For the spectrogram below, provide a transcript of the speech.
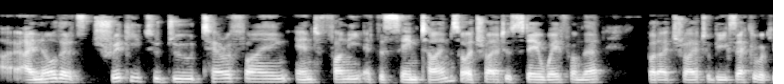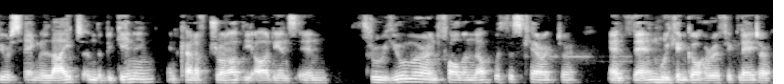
I know that it's tricky to do terrifying and funny at the same time. So I try to stay away from that. But I try to be exactly what you were saying, light in the beginning and kind of draw the audience in through humor and fall in love with this character. And then we can go horrific later.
